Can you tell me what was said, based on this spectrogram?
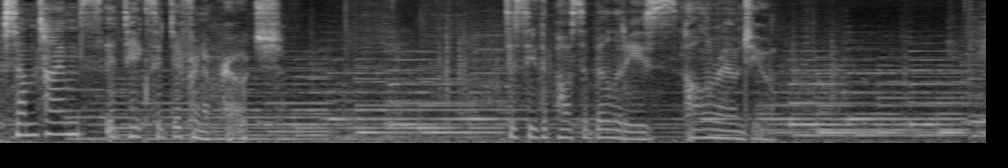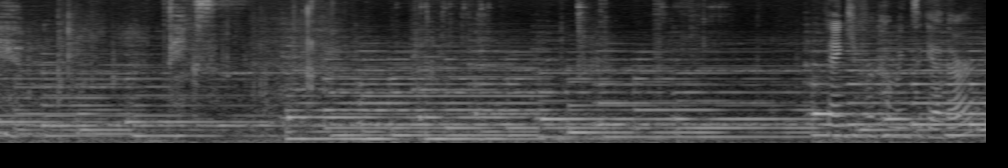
Sometimes it takes a different approach to see the possibilities all around you. Thanks. Thank you for coming together.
